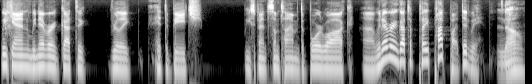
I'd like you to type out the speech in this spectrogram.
weekend. We never got to really hit the beach. We spent some time at the boardwalk. Uh, we never even got to play putt putt, did we? No.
